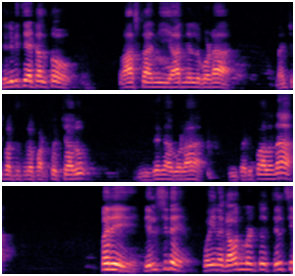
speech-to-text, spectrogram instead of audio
తెలివితేటలతో రాష్ట్రాన్ని ఈ ఆరు నెలలు కూడా మంచి పద్ధతిలో పట్టుకొచ్చారు. నిజంగా కూడా ఈ పరిపాలన మరి తెలిసిన పోయిన గవర్నమెంట్ తెలిసి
